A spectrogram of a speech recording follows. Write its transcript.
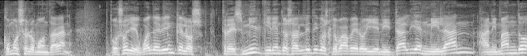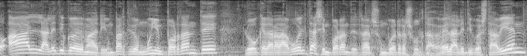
¿Cómo se lo montarán? Pues oye, igual de bien que los 3.500 atléticos que va a haber hoy en Italia, en Milán, animando al Atlético de Madrid. Un partido muy importante, luego que dará la vuelta, es importante traerse un buen resultado. ¿eh? El Atlético está bien,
